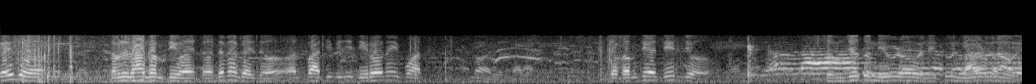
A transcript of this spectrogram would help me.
કહી દો તમને ના ગમતી હોય તો તમે કહી દો અને પાછી બીજી ધીરો નહીં પહોંચ. જો ગમતી હોય ધીરજો સમજે તો નિવડ આવે નહીં તો નિવડ ના આવે.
